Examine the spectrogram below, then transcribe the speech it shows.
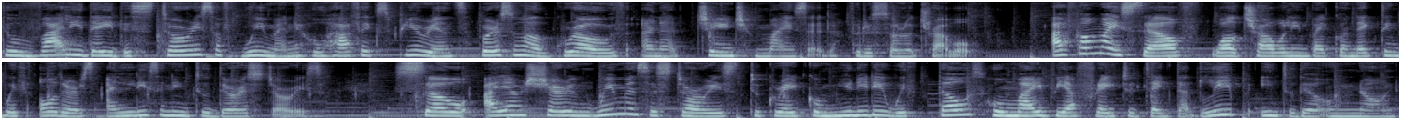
to validate the stories of women who have experienced personal growth and a changed mindset through solo travel. I found myself while traveling by connecting with others and listening to their stories. So, I am sharing women's stories to create community with those who might be afraid to take that leap into the unknown,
